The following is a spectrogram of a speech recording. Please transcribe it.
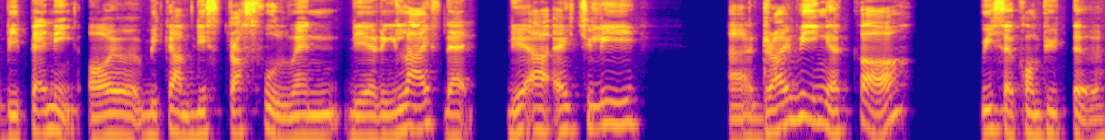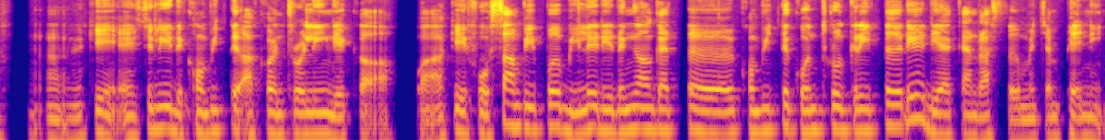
be panic or become distrustful when they realize that they are actually uh, driving a car with a computer. Uh, okay, actually the computer are controlling the car. Uh, okay, for some people bila dia dengar kata computer control kereta dia, dia akan rasa macam panic.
